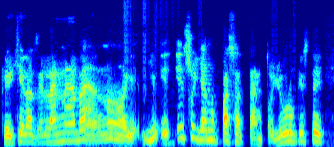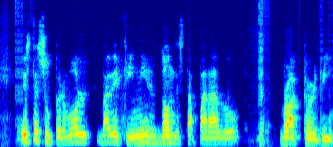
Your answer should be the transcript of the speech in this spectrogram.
que dijeras de la nada, no, yo, eso ya no pasa tanto. Yo creo que este, este Super Bowl va a definir dónde está parado Brock Purdy.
